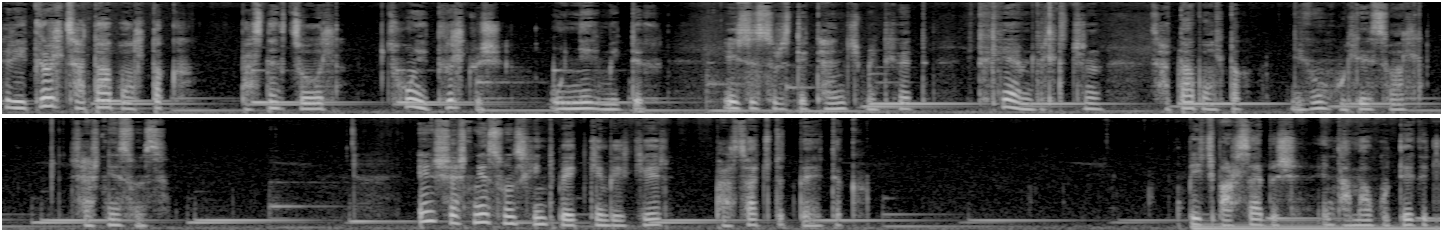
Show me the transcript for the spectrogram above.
Тэр идгэрэл цадаа болдог бас нэг зүйл зөвхөн идгэрэлт биш үннийг мэдэх Иесус Христийг таньж мэдхэд итгэлийн амьдралд чинь цадаа болдог нэгэн хүлээс бол шашны сүнс. Энэ шашны сүнс хинт байдгийн бэ гэхээр парсаачдад байдаг би ч барсаа биш энэ тамаагүй дээ гэж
